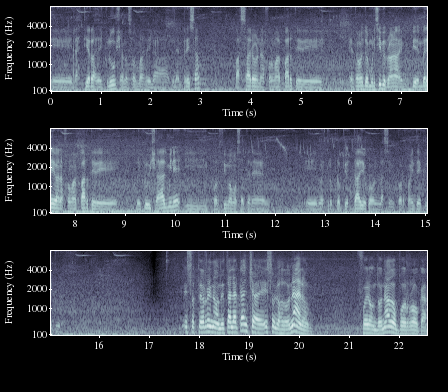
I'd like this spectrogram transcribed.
eh, las tierras del club ya no son más de la, empresa, pasaron a formar parte de, en este momento del municipio, pero en, breve van a formar parte del Club Villa Dálmine y por fin vamos a tener eh, nuestro propio estadio con las correspondientes escrituras. Esos terrenos donde está la cancha, esos los donaron. Fueron donados por Roca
